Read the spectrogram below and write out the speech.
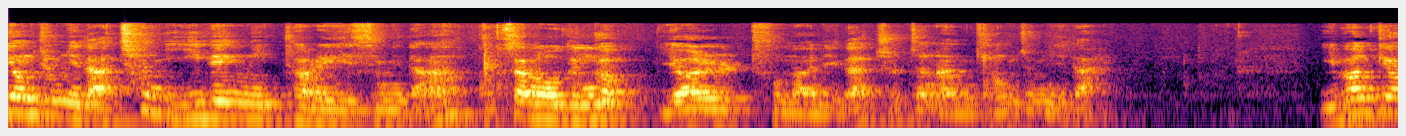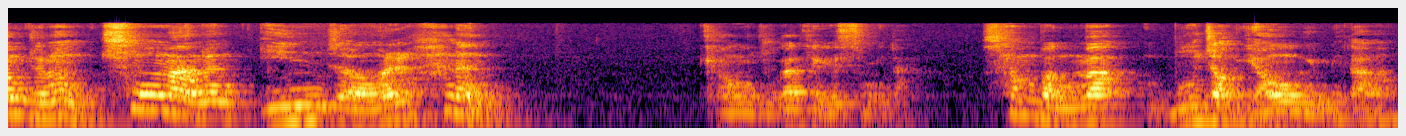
일경주입니다. 1200m 레이스입니다. 국산 5등급 12마리가 출전한 경주입니다. 이번 경주는 충만은 인정을 하는 경주가 되겠습니다. 3번마 무적 영웅입니다.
